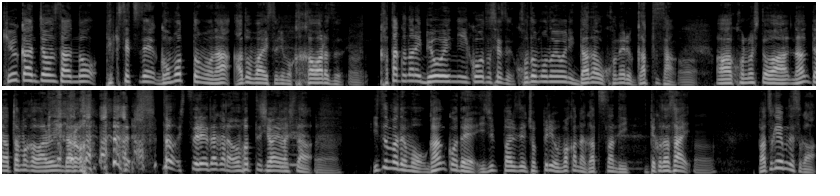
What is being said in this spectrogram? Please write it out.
旧館長さんの適切でごもっともなアドバイスにもかかわらず、うん。かたくなに病院に行こうとせず、子供のようにダダをこねるガッツさん。うん。ああ、この人は、なんて頭が悪いんだろう。と、失礼ながら思ってしまいました。いつまでも頑固で意地っ張りでちょっぴりおバカなガッツさんでいってください。うん。罰ゲームですが、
